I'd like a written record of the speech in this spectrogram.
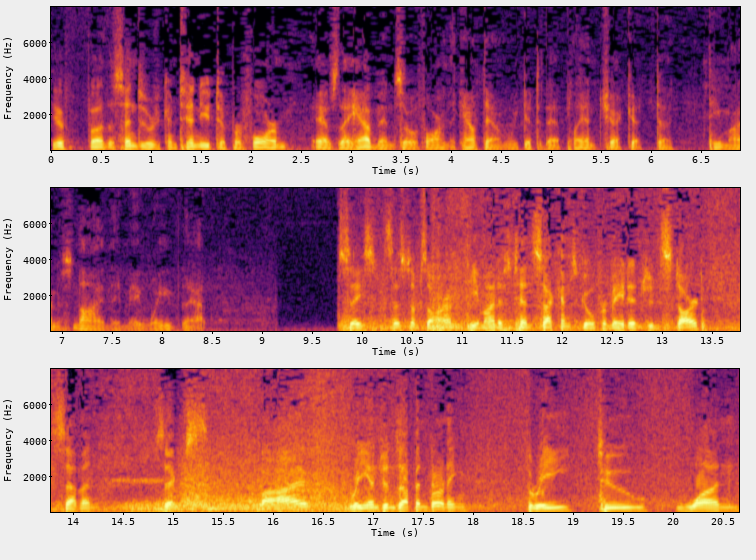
If uh, the sensors continue to perform as they have been so far in the countdown, we get to that planned check at uh, T minus nine. They may waive that. Say systems on T minus 10 seconds. Go for main engine start. Seven, six, five, three engines up and burning. Three, two, one,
